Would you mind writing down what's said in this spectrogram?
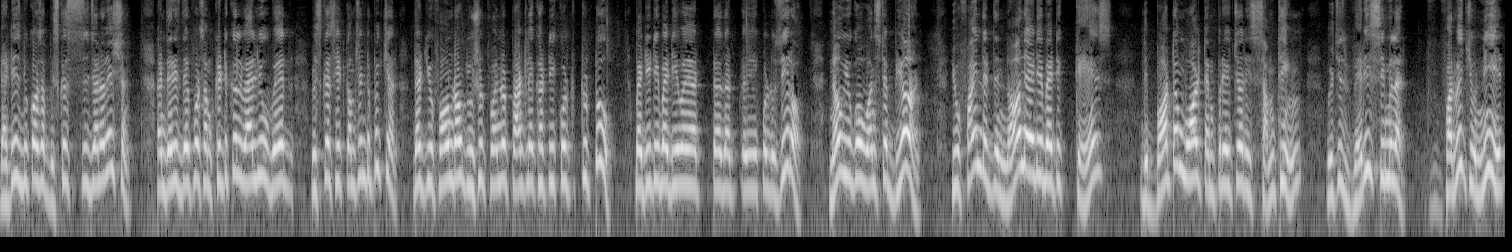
that is because of viscous generation and there is therefore some critical value where viscous heat comes into picture that you found out you should find out Plant Prandtl-Eckert equal to 2 by dt by dy at uh, that equal to 0. Now you go one step beyond you find that the non adiabatic case the bottom wall temperature is something which is very similar for which you need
